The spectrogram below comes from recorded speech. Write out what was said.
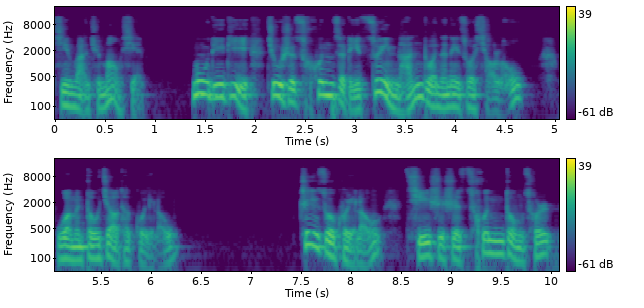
今晚去冒险，目的地就是村子里最南端的那座小楼。我们都叫它鬼楼。这座鬼楼其实是村洞村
